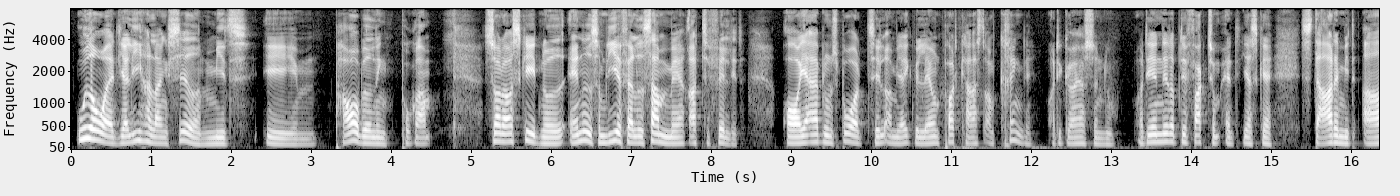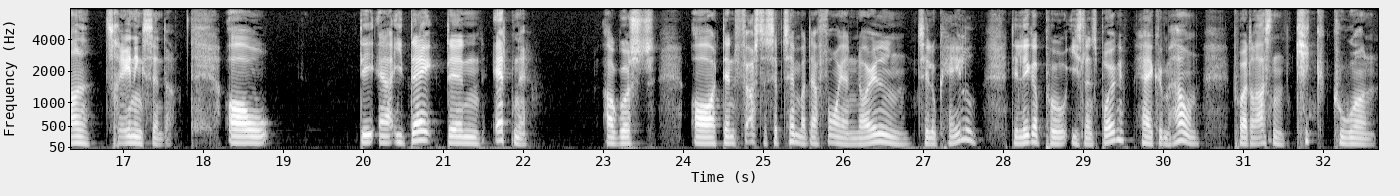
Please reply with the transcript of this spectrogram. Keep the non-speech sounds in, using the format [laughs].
Udover at jeg lige har lanceret mit øhm, powerbuilding-program, så er der også sket noget andet, som lige er faldet sammen med ret tilfældigt. Og jeg er blevet spurgt til, om jeg ikke vil lave en podcast omkring det, og det gør jeg så nu. Og det er netop det faktum, at jeg skal starte mit eget træningscenter. Og det er i dag den 18. august, og den 1. september, der får jeg nøglen til lokalet. Det ligger på Islands Brygge her i København, på adressen Kikkuren.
